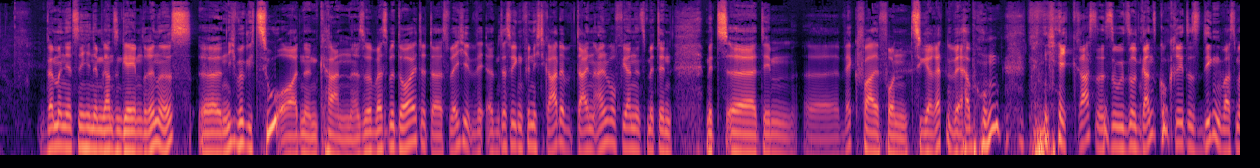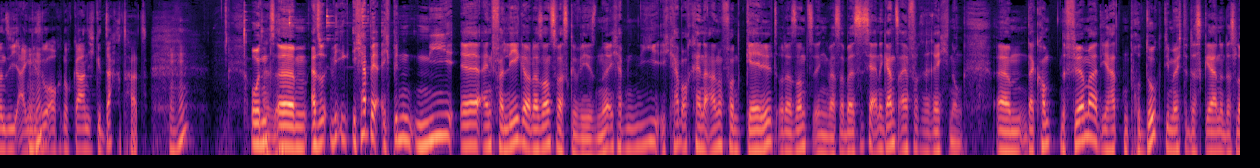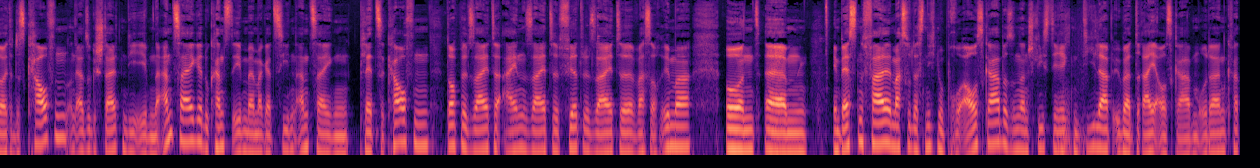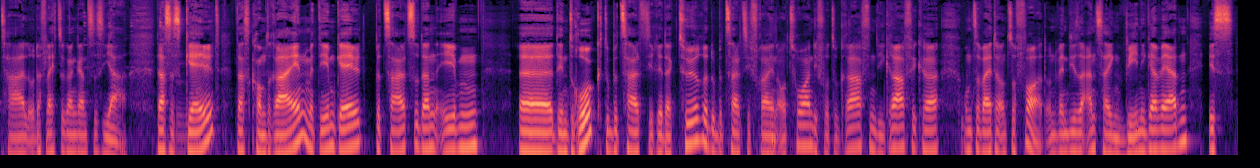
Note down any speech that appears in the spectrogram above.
wenn man jetzt nicht in dem ganzen Game drin ist, äh, nicht wirklich zuordnen kann. Also was bedeutet das? Welche? we- Deswegen finde ich gerade deinen Einwurf, Jan, jetzt mit den, mit äh, dem äh, Wegfall von Zigarettenwerbung, finde ich echt krass. Das ist so, so ein ganz konkretes Ding, was man sich eigentlich so auch noch gar nicht gedacht hat. Und Also- ähm, also ich habe ja, ich bin nie äh, ein Verleger oder sonst was gewesen. Ne? Ich habe nie, ich habe auch keine Ahnung von Geld oder sonst irgendwas. Aber es ist ja eine ganz einfache Rechnung. Ähm, da kommt eine Firma, die hat ein Produkt, die möchte das gerne, dass Leute das kaufen und also gestalten die eben eine Anzeige. Du kannst eben bei Magazinen Anzeigenplätze kaufen, Doppelseite, Einseite, Viertelseite, was auch immer. Und ähm, im besten Fall machst du das nicht nur pro Ausgabe, sondern schließt direkt einen Deal ab über drei Ausgaben oder ein Quartal oder vielleicht sogar ein ganzes Jahr. Das ist Geld, das kommt rein. Mit dem Geld bezahlst du dann eben äh, den Druck, du bezahlst die Redakteure, du bezahlst die freien Autoren, die Fotografen, die Grafiker und so weiter und so fort. Und wenn diese Anzeigen weniger werden, ist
